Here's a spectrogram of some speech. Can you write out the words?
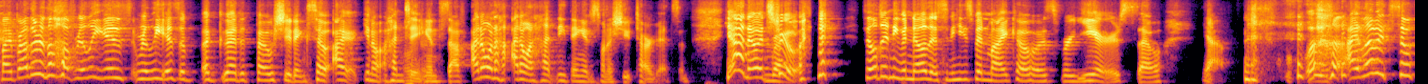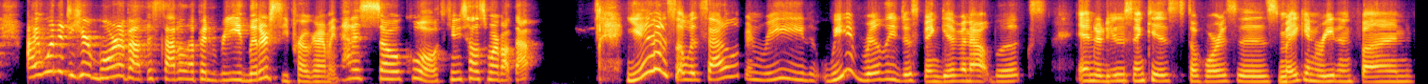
My brother-in-law really is really is a, a good at bow shooting. So I, you know, hunting Okay. and stuff. I don't want to I don't want to hunt anything. I just want to shoot targets. And yeah, no, it's true. Phil didn't even know this, and he's been my co-host for years. So yeah, Well, I love it. So I wanted to hear more about the Saddle Up and Read literacy programming. That is so cool. Can you tell us more about that? Yeah, so with Saddle Up and Read, we've really just been giving out books, introducing kids to horses, making reading fun.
